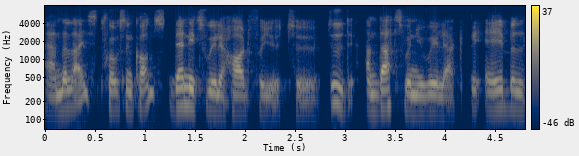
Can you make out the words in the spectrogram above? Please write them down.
analyzed pros and cons, then it's really hard for you to do this. And that's when you really like, be able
